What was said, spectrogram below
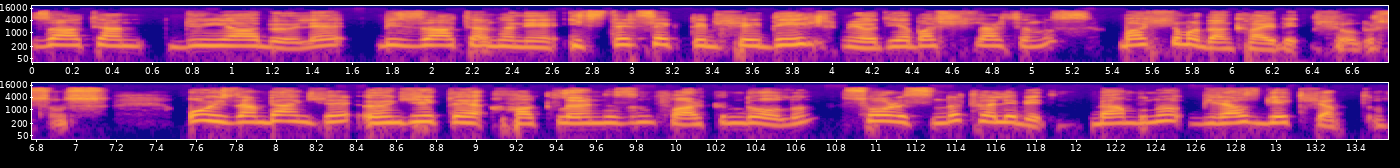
zaten dünya böyle. Biz zaten hani istesek de bir şey değişmiyor diye başlarsanız başlamadan kaybetmiş olursunuz. O yüzden bence öncelikle haklarınızın farkında olun, sonrasında talep edin. Ben bunu biraz geç yaptım.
